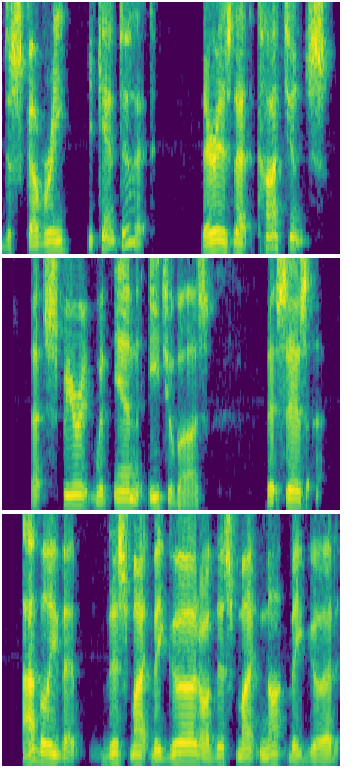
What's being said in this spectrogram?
discovery. You can't do it. There is that conscience, that spirit within each of us that says, I believe that this might be good or this might not be good.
